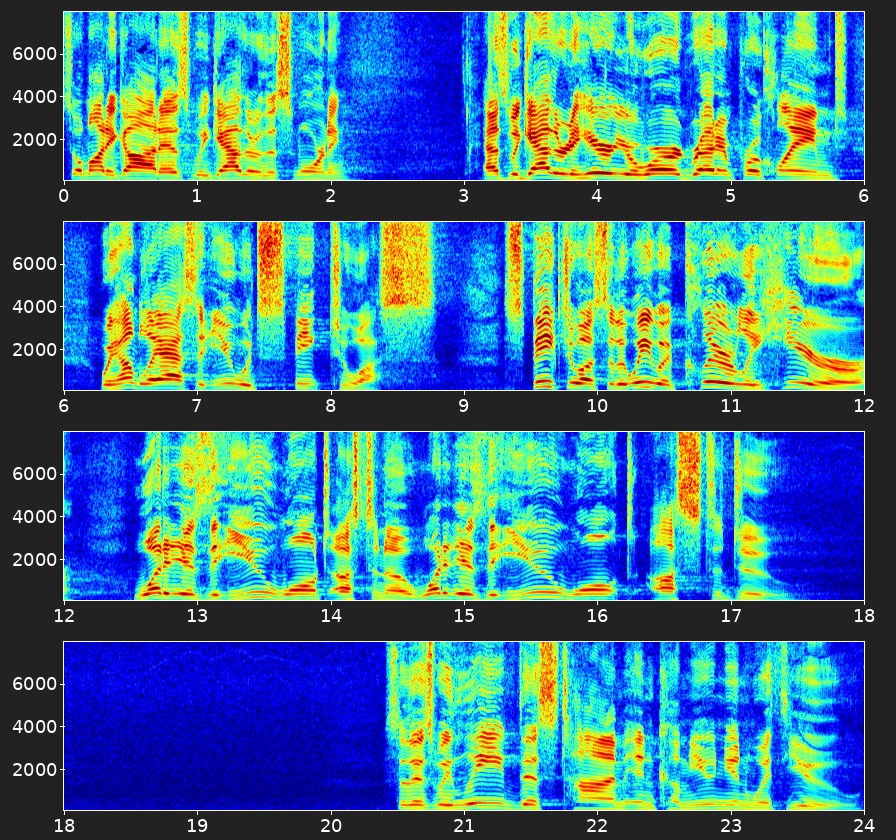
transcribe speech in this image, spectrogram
So, mighty God, as we gather this morning, as we gather to hear your word read and proclaimed, we humbly ask that you would speak to us. Speak to us so that we would clearly hear what it is that you want us to know, what it is that you want us to do. So that as we leave this time in communion with you,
